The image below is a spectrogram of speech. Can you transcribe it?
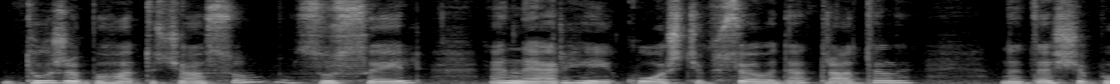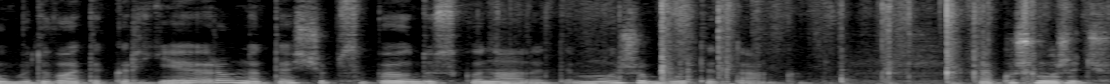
дуже багато часу, зусиль, енергії, коштів, всього да, тратили на те, щоб побудувати кар'єру, на те, щоб себе удосконалити. Може бути так. Також можуть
